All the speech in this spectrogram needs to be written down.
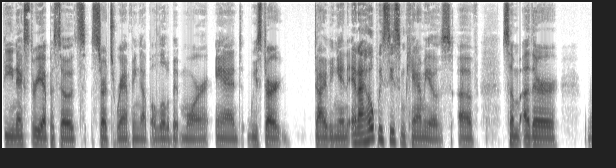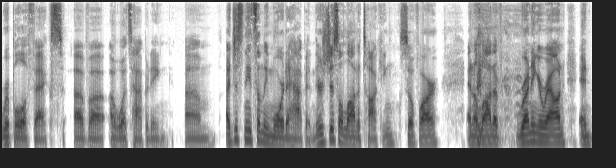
the next three episodes starts ramping up a little bit more, and we start diving in. And I hope we see some cameos of some other ripple effects of uh, of what's happening. Um, I just need something more to happen. There's just a lot of talking so far, and a lot of running around and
